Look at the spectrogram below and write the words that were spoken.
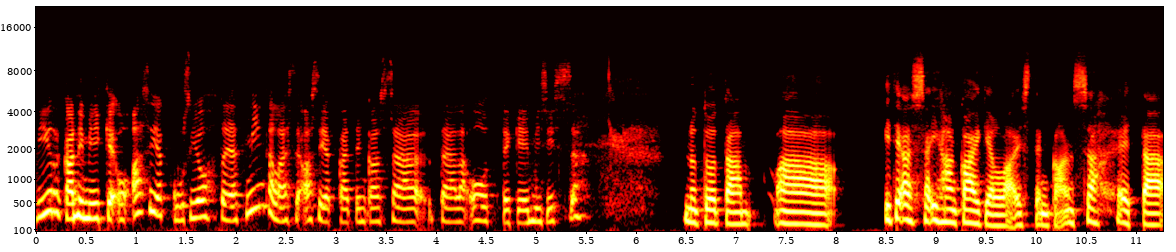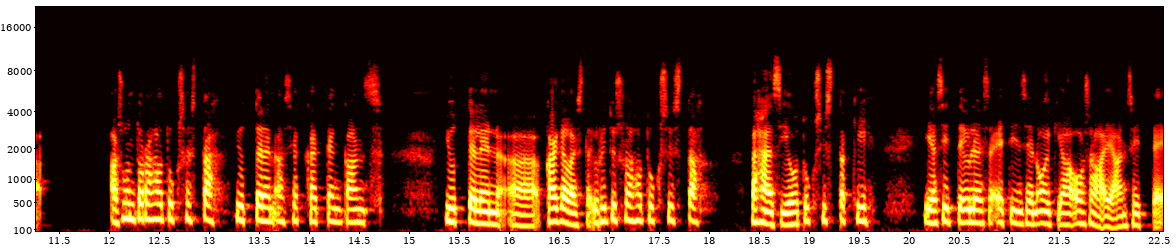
virkanimike on asiakkuusjohtaja. Että minkälaisten asiakkaiden kanssa täällä oot tekemisissä? No tuota, äh, itse asiassa ihan kaikenlaisten kanssa, että asuntorahoituksesta juttelen asiakkaiden kanssa, juttelen kaikenlaista yritysrahoituksista, vähän sijoituksistakin ja sitten yleensä etin sen oikean osaajan sitten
